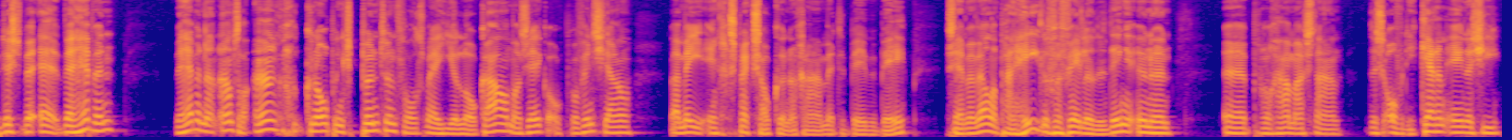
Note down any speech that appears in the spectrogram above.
Dus we, we, hebben, we hebben een aantal aanknopingspunten, volgens mij hier lokaal, maar zeker ook provinciaal, waarmee je in gesprek zou kunnen gaan met de BBB. Ze hebben wel een paar hele vervelende dingen in hun eh, programma staan. Dus over die kernenergie.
